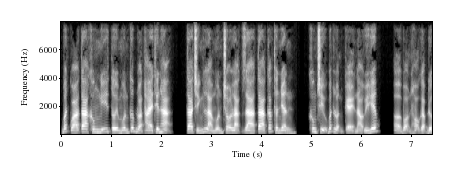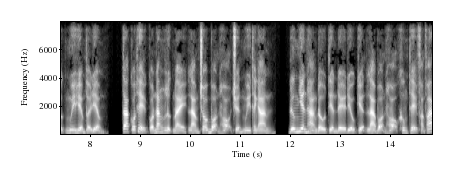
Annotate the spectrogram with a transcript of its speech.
Bất quá ta không nghĩ tới muốn cướp đoạt hai thiên hạ, ta chính là muốn cho lạc ra ta các thân nhân, không chịu bất luận kẻ nào uy hiếp, ở bọn họ gặp được nguy hiểm thời điểm, ta có thể có năng lực này làm cho bọn họ chuyển nguy thành an, đương nhiên hàng đầu tiền đề điều kiện là bọn họ không thể phạm pháp.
